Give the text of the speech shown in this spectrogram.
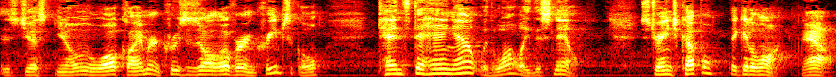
is just, you know, a wall climber and cruises all over, and Creamsicle tends to hang out with Wally the snail. Strange couple, they get along. Now,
